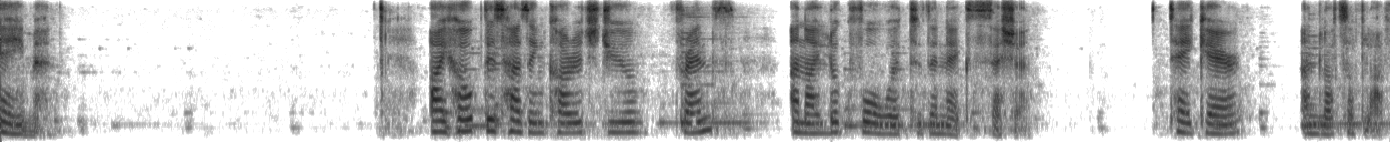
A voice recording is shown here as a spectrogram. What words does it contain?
Amen. I hope this has encouraged you, friends, and I look forward to the next session. Take care and lots of love.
